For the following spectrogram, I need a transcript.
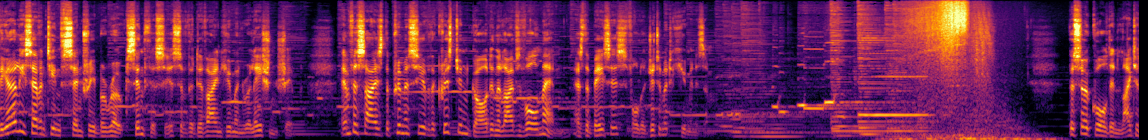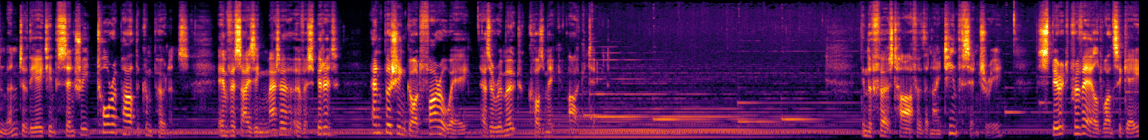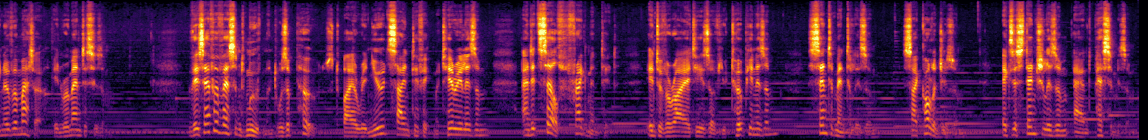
The early 17th century Baroque synthesis of the divine human relationship emphasized the primacy of the Christian God in the lives of all men as the basis for legitimate humanism. The so-called Enlightenment of the 18th century tore apart the components, emphasizing matter over spirit and pushing God far away as a remote cosmic architect. In the first half of the 19th century, spirit prevailed once again over matter in Romanticism. This effervescent movement was opposed by a renewed scientific materialism and itself fragmented into varieties of utopianism, sentimentalism, psychologism, existentialism, and pessimism.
